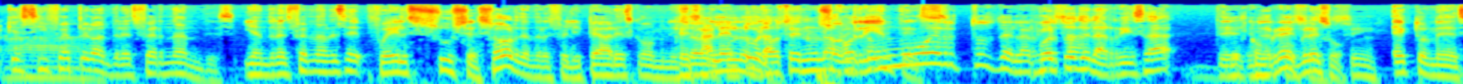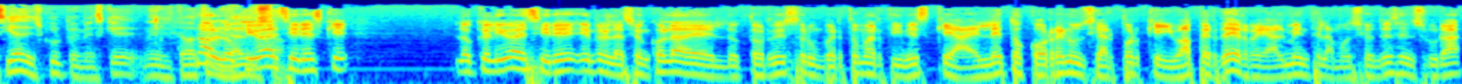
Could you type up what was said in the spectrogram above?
creo que sí fue, pero Andrés Fernández. Y Andrés Fernández fue el sucesor de Andrés Felipe Arias como Que ministro de salen los dos en una foto Sonrientes. muertos de la risa. Muertos de la risa de- Del en el Congreso, sí. Héctor me decía, discúlpeme, es que necesitaba No, lo que iba a decir es que lo que le iba a decir en relación con la del doctor Néstor Humberto Martínez, que a él le tocó renunciar porque iba a perder realmente la moción de censura,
